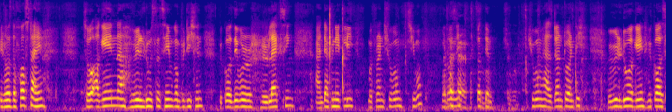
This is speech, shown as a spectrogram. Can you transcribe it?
it was the first time. So again uh, we'll do the same competition because they were relaxing and definitely my friend Shubham Shubham what was it? Satyam. Shubham. Has done 20. We will do again because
